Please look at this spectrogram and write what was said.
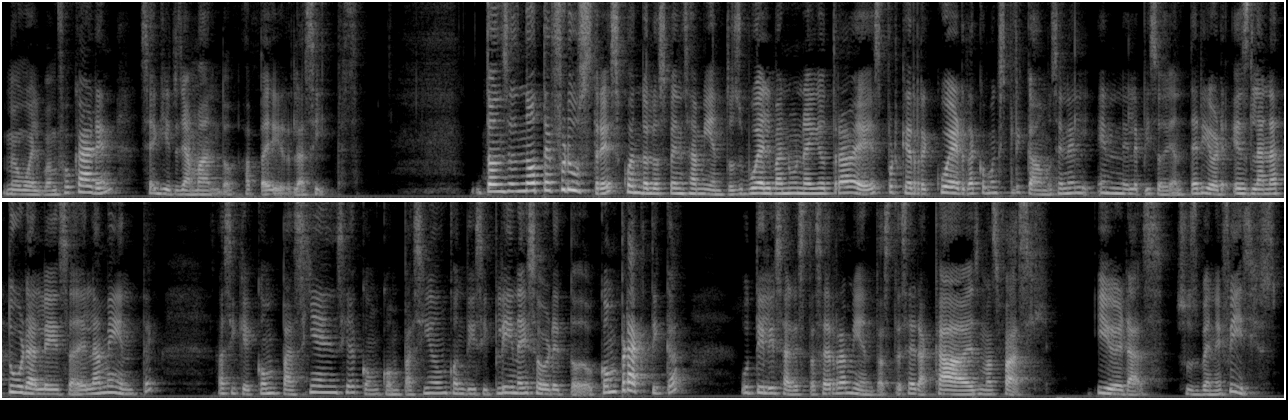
me vuelvo a enfocar en seguir llamando a pedir las citas. Entonces no te frustres cuando los pensamientos vuelvan una y otra vez, porque recuerda, como explicábamos en el, en el episodio anterior, es la naturaleza de la mente. Así que con paciencia, con compasión, con disciplina y sobre todo con práctica, utilizar estas herramientas te será cada vez más fácil y verás sus beneficios.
